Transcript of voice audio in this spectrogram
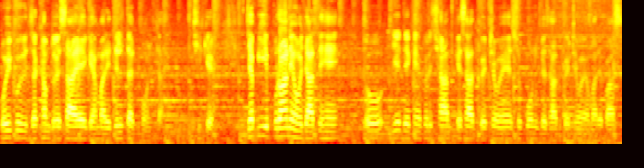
कोई कोई ज़ख्म तो ऐसा है कि हमारे दिल तक पहुँचता है, ठीक है। जब ये पुराने हो जाते हैं तो ये देखें, फिर शांत के साथ बैठे हुए हैं, सुकून के साथ बैठे हुए हैं हमारे पास।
